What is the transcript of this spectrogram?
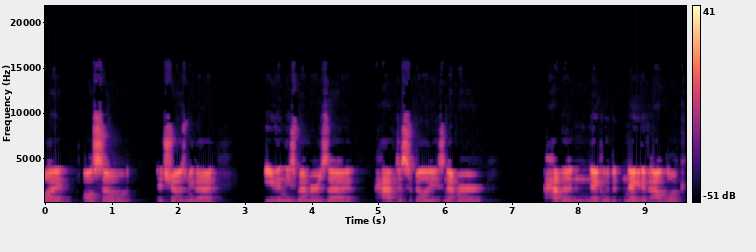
but also it shows me that even these members that have disabilities never have a neg- negative outlook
